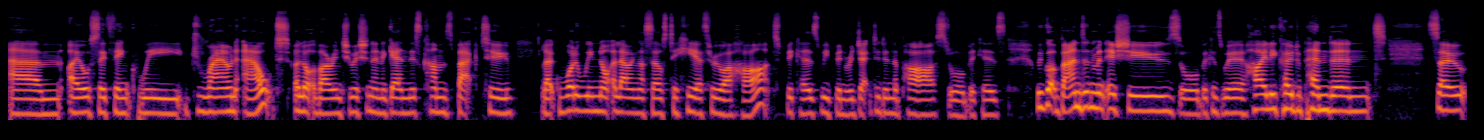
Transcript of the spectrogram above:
um, I also think we drown out a lot of our intuition. And again, this comes back to like, what are we not allowing ourselves to hear through our heart because we've been rejected in the past, or because we've got abandonment issues, or because we're highly codependent? So,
